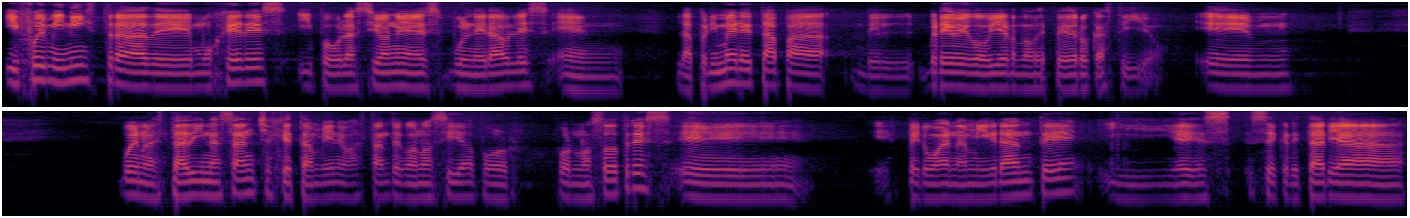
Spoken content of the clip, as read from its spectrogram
y fue ministra de Mujeres y Poblaciones Vulnerables en la primera etapa del breve gobierno de Pedro Castillo. Em, bueno, está Dina Sánchez, que también es bastante conocida por, por nosotros, eh, es peruana migrante y es secretaria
